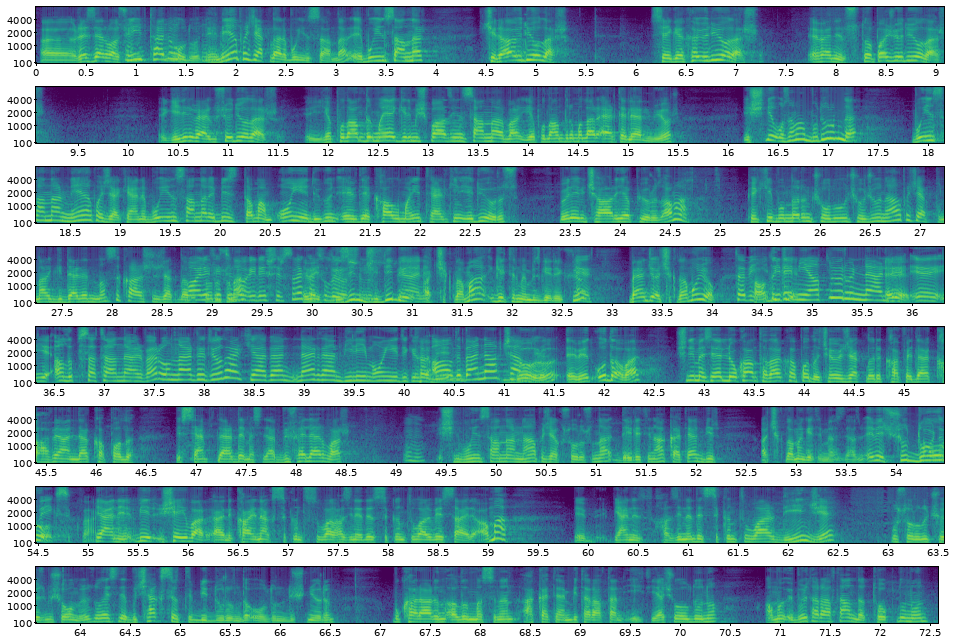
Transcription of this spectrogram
E, rezervasyon iptal oldu. E, ne yapacaklar bu insanlar? E, bu insanlar kira ödüyorlar. SGK ödüyorlar. Efendim stopaj ödüyorlar. E, Gelir vergisi ödüyorlar. E, Yapılandırmaya girmiş bazı insanlar var. Yapılandırmalar ertelenmiyor. E şimdi o zaman bu durumda bu insanlar ne yapacak? Yani bu insanlara biz tamam 17 gün evde kalmayı telkin ediyoruz. Böyle bir çağrı yapıyoruz ama peki bunların çoluğu çocuğu ne yapacak? Bunlar giderlerini nasıl karşılayacaklar Muhalefetin sorusuna? o eleştirisine evet, katılıyorsunuz. Bizim ciddi bir Yani. açıklama getirmemiz gerekiyor. Evet. Bence açıklama yok. Tabii Kaldı bir de ki- miyatlı ürünlerle Evet. e, alıp satanlar var. Onlar da diyorlar ki ya ben nereden bileyim 17 gün Tabii. aldı ben ne yapacağım Doğru. diyor. Evet o da var. Şimdi mesela lokantalar kapalı, çay ocakları, kafeler, kahvehaneler kapalı. E, semtlerde mesela büfeler var. E, şimdi bu insanlar ne yapacak sorusuna devletin hakikaten bir açıklama getirmesi lazım. Evet şu doğru. bir eksik var. Yani bir şey var. Yani kaynak sıkıntısı var, hazinede sıkıntı var vesaire. Ama e, yani hazinede sıkıntı var deyince bu sorunu çözmüş olmuyoruz. Dolayısıyla bıçak sırtı bir durumda olduğunu düşünüyorum. Bu kararın alınmasının hakikaten bir taraftan ihtiyaç olduğunu ama öbür taraftan da toplumun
